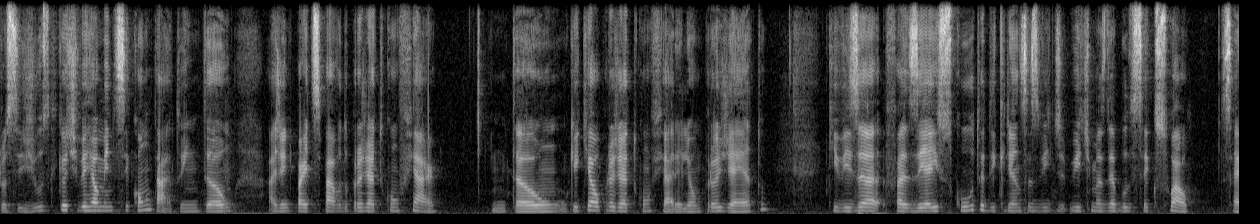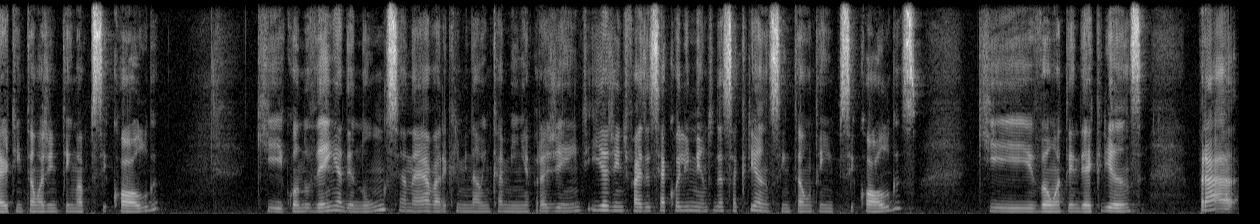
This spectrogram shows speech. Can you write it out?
o Sijus, que eu tive realmente esse contato. Então, a gente participava do projeto Confiar. Então, o que, que é o projeto Confiar? Ele é um projeto que visa fazer a escuta de crianças vítimas de abuso sexual certo? Então a gente tem uma psicóloga que quando vem a denúncia, né, a vara criminal encaminha para a gente e a gente faz esse acolhimento dessa criança. Então tem psicólogas que vão atender a criança para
